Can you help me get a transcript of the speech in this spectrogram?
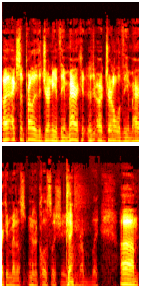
uh, actually probably the journey of the American or Journal of the American Medi- Medical Association Okay. probably um,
